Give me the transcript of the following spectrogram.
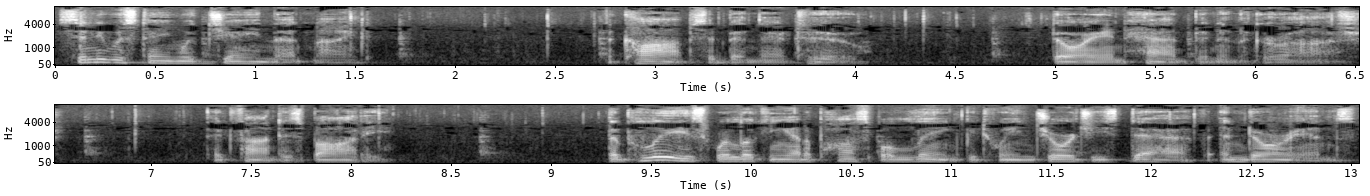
Cindy was staying with Jane that night. The cops had been there too. Dorian had been in the garage. They'd found his body. The police were looking at a possible link between Georgie's death and Dorian's.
